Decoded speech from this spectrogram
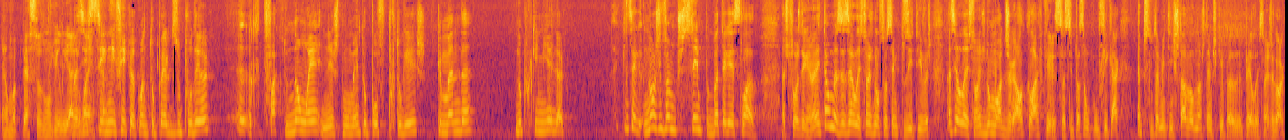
É uma peça de mobiliário Mas isso significa, quando tu perdes o poder, eh, de facto não é, neste momento, o povo português que manda no porquinho e alheiro. Quer dizer, nós vamos sempre bater a esse lado. As pessoas digam, então, mas as eleições não são sempre positivas. As eleições, de um modo geral, claro que se a situação ficar absolutamente instável, nós temos que ir para, para eleições. Agora,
